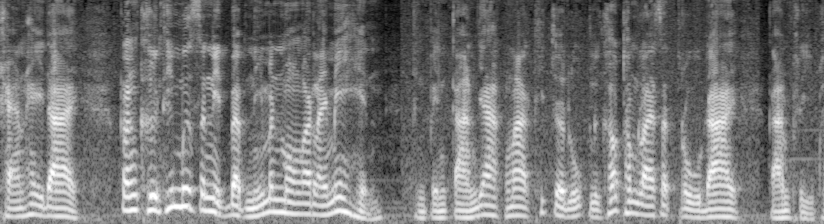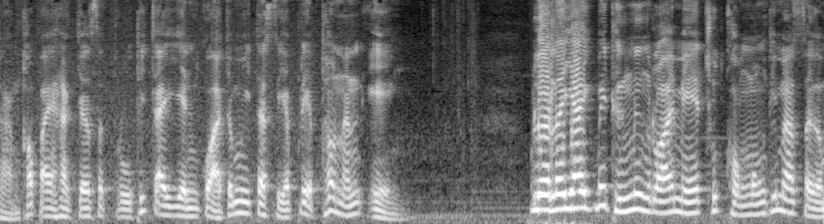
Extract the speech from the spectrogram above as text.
แค้นให้ได้ กลางคืนที่มืดสนิทแบบนี้มันมองอะไรไม่เห็น ถึงเป็นการยากมากที่จะลุกหรือเข้าทำลายศัตรูได้ การผลีผลามเข้าไปหากเจอศัตรูที่ใจเย็นกว่าจะมีแต่เสียเปรียบเท่านั้นเองเรือระยะอีกไม่ถึง 100 เมตร ชุดของมงที่มาเสริม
